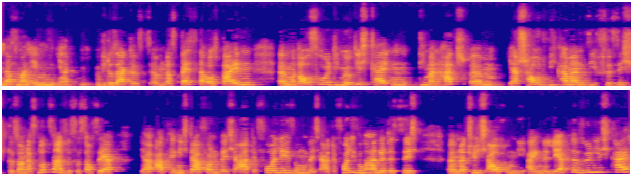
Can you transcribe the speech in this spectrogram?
dass man eben, ja, wie du sagtest, ähm, das Beste aus beiden ähm, rausholt, die Möglichkeiten, die man hat, ähm, ja, schaut, wie kann man sie für sich besonders nutzen. Also es ist auch sehr ja, abhängig davon, welche Art der Vorlesung, welche Art der Vorlesung handelt es sich. Natürlich auch um die eigene Lehrpersönlichkeit.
